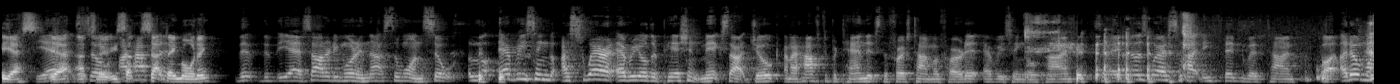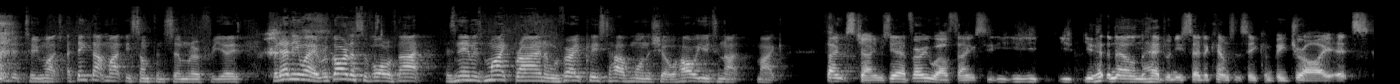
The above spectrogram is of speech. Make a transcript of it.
Yes. Yeah. yeah absolutely. So Saturday to, morning. The, the, yeah, Saturday morning. That's the one. So every single, I swear, every other patient makes that joke, and I have to pretend it's the first time I've heard it every single time. So it does wear slightly thin with time, but I don't mind it too much. I think that might be something similar for you. But anyway, regardless of all of that, his name is Mike Bryan, and we're very pleased to have him on the show. How are you tonight, Mike? Thanks, James. Yeah, very well, thanks. You, you, you hit the nail on the head when you said accountancy can be dry. It's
